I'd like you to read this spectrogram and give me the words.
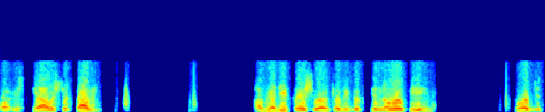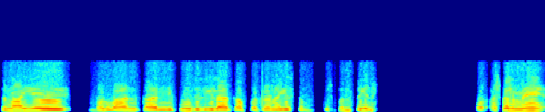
और इसकी आवश्यकता भी अब यदि कैशोर की अभिव्यक्ति न होती तो जितना ये भगवान का निकुंज लीला का प्रकरण है, ये सब कुछ बनता ही नहीं। और असल में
